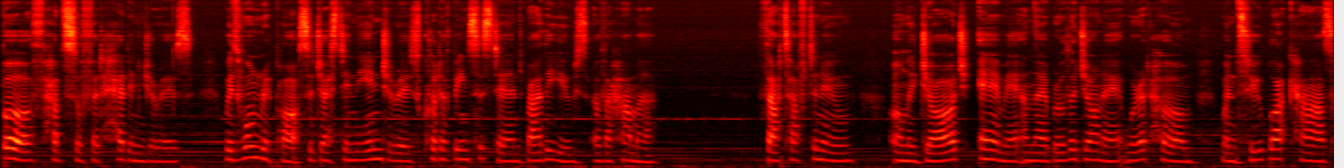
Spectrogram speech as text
Both had suffered head injuries, with one report suggesting the injuries could have been sustained by the use of a hammer. That afternoon, only George, Amy, and their brother Johnny were at home when two black cars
